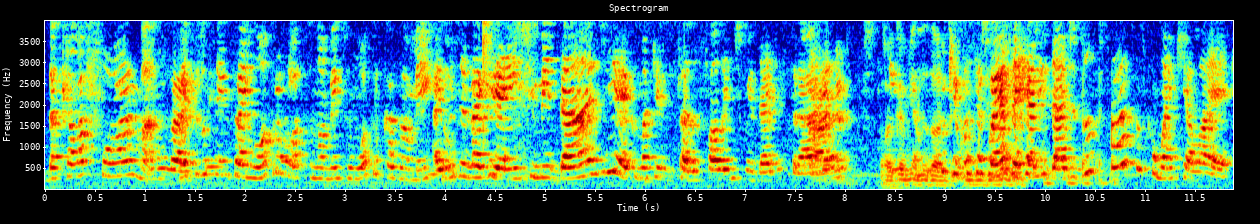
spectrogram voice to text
daquela forma. Mas se ser. você entrar em outro relacionamento, um outro casamento, Aí você vai criar intimidade, é como aquele ditado fala, intimidade estraga. estraga. Estraga a amizade. Porque você conhece a realidade dos fatos, como é que ela é.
